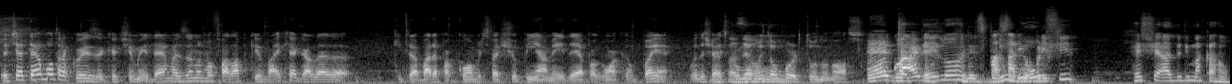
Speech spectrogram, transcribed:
Eu tinha até uma outra coisa que eu tinha uma ideia, mas eu não vou falar porque vai que a galera que trabalha pra Converse vai chupinhar a minha ideia pra alguma campanha. Vou deixar Vai isso pra um um- oportuno nosso. É, guarda. Taylor Quando eles passarem o brief. recheado de macarrão.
